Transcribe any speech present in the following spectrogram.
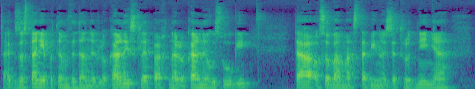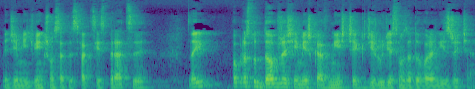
Tak? Zostanie potem wydany w lokalnych sklepach, na lokalne usługi. Ta osoba ma stabilność zatrudnienia, będzie mieć większą satysfakcję z pracy. No i po prostu dobrze się mieszka w mieście, gdzie ludzie są zadowoleni z życia.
